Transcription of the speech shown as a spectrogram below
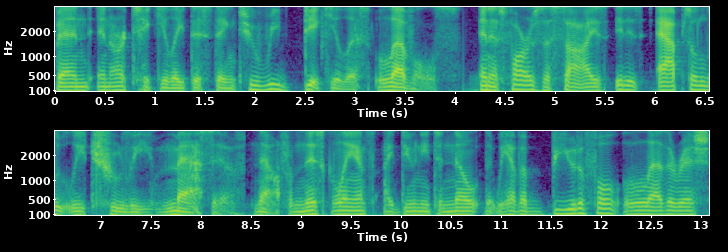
bend and articulate this thing to ridiculous levels. And as far as the size, it is absolutely, truly massive. Now, from this glance, I do need to note that we have a beautiful, leatherish,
